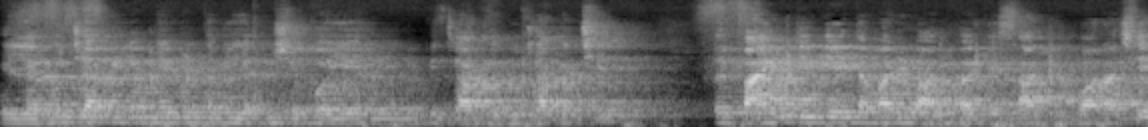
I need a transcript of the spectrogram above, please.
એ લઘુચાપની લંબાઈ પણ તમે લખી શકો અહીંયા. ચાપ લઘુચાપ જ છે. તો પાઈની જગ્યાએ તમારે બાજુ ભાગ્યા સાત મૂકવાના છે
